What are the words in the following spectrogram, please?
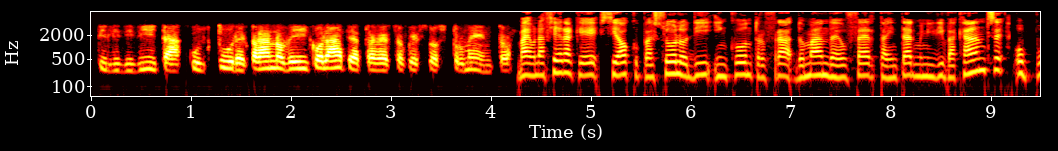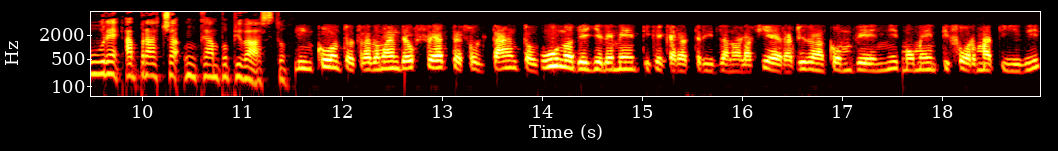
stili di vita, culture saranno veicolate attraverso questo strumento. Ma è una fiera che si occupa solo di incontro fra domanda e offerta in termini di vacanze oppure abbraccia un campo più vasto? L'incontro tra domanda e offerta è soltanto uno degli elementi che caratterizzano la fiera. Ci sono convegni, momenti formativi,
